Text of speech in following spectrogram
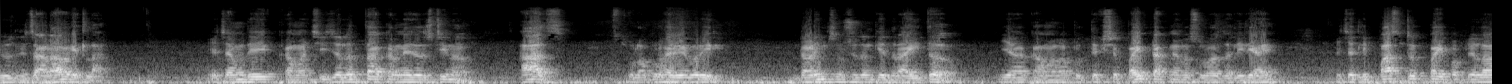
योजनेचा आढावा घेतला. याच्यामध्ये कामाची जलदता करण्याच्या दृष्टीनं आज सोलापूर हायवेवरील डाळिंब संशोधन केंद्र आहे इथं या कामाला प्रत्यक्ष पाईप टाकण्याला सुरुवात झालेली आहे. त्याच्यातले पाच ट्रक पाईप आपल्याला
